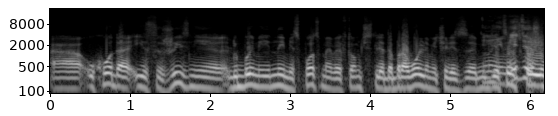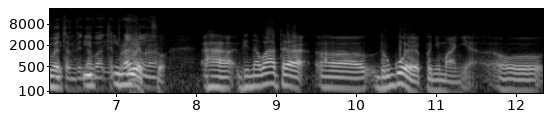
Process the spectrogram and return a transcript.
а, ухода из жизни любыми иными способами, в том числе добровольными через медицинскую ну, в этом виноваты, инъекцию. А, виновато другое понимание. А,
